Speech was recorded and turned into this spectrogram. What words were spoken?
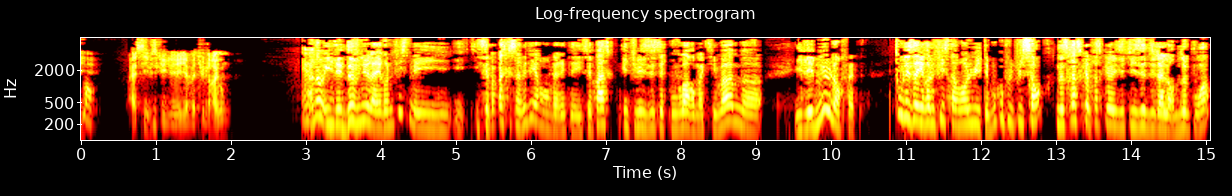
l'entraînement. ah si, parce qu'il a battu le dragon. Et Ah oui. non, il est devenu l'Iron Fist, mais il, il, il sait pas ce que ça veut dire en vérité. Il sait pas utiliser ses pouvoirs au maximum. euh, il est nul en fait. Tous les Iron Fist avant lui étaient beaucoup plus puissants, ne serait-ce que parce qu'ils utilisaient déjà leurs deux points.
